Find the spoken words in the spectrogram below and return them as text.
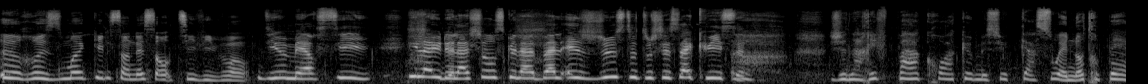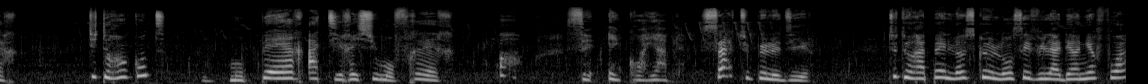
Heureusement qu'il s'en est sorti vivant. Dieu merci. Il a eu de la chance que la balle ait juste touché sa cuisse. Oh, je n'arrive pas à croire que Monsieur Cassou est notre père. Tu te rends compte? Mon père a tiré sur mon frère. Oh, c'est incroyable. Ça, tu peux le dire. Tu te rappelles lorsque l'on s'est vu la dernière fois?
